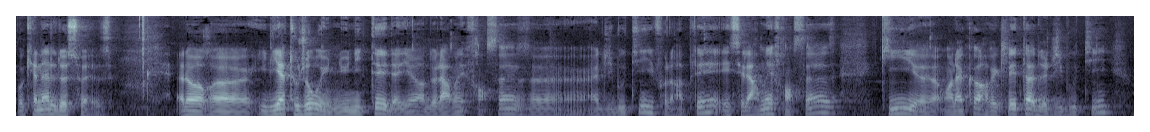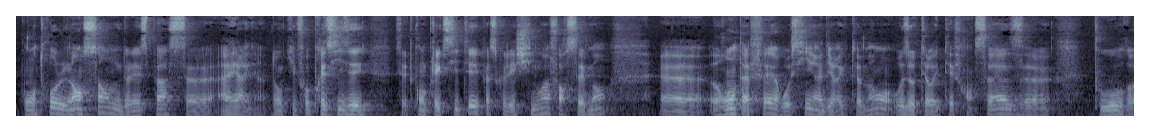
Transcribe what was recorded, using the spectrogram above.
au canal de Suez. Alors, il y a toujours une unité d'ailleurs de l'armée française à Djibouti, il faut le rappeler, et c'est l'armée française qui, en accord avec l'État de Djibouti, contrôle l'ensemble de l'espace euh, aérien. Donc il faut préciser cette complexité parce que les Chinois, forcément, euh, auront affaire aussi indirectement aux autorités françaises euh, pour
